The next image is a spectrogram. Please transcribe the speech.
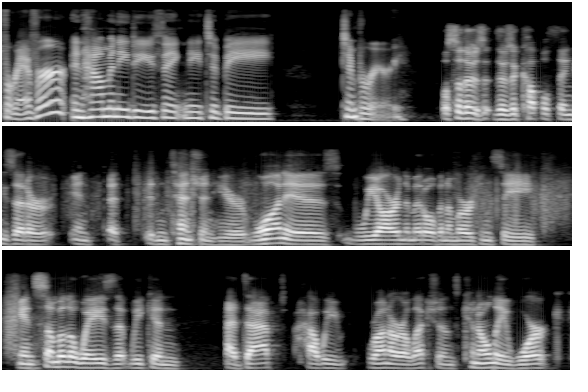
forever? And how many do you think need to be temporary? Well, so there's there's a couple things that are in in tension here. One is we are in the middle of an emergency, and some of the ways that we can adapt how we run our elections can only work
